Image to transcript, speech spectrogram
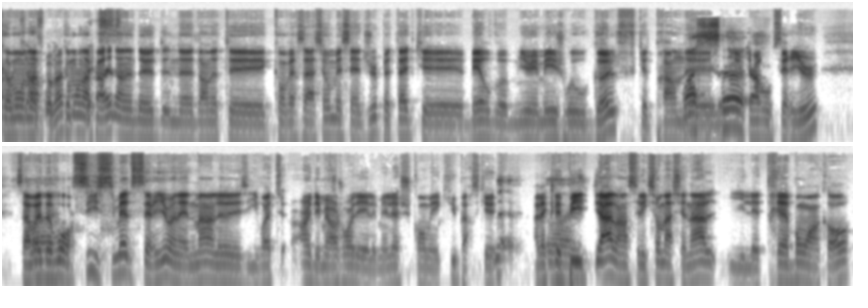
Comme on, en, a parlé dans, notre euh, conversation Messenger, peut-être que Bale va mieux aimer jouer au golf que de prendre euh, le soccer au sérieux. Ça va être de voir. S'il s'y met du sérieux, honnêtement, là, il va être un des meilleurs joueurs des Mais là, je suis convaincu parce que avec le Pays de Galles en sélection nationale, il est très bon encore.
